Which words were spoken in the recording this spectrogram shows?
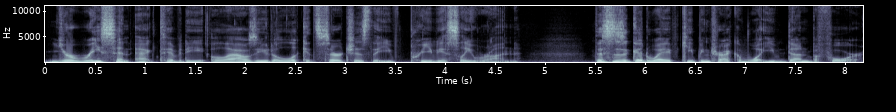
Your recent activity allows you to look at searches that you've previously run. This is a good way of keeping track of what you've done before,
